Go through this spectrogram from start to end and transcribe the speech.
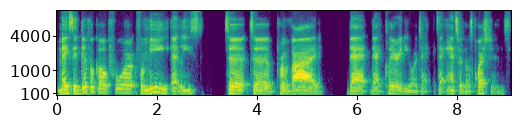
makes it difficult for for me at least to to provide that that clarity or to to answer those questions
